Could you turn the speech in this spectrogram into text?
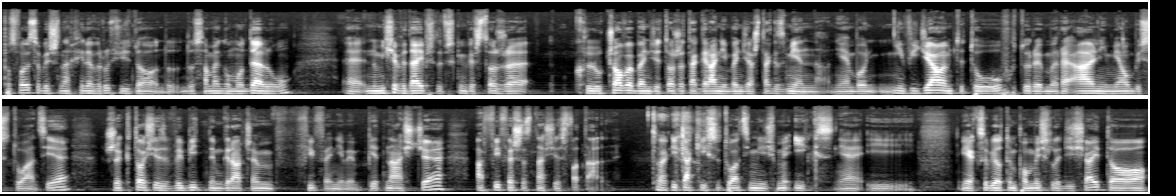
pozwolę sobie jeszcze na chwilę wrócić do, do, do samego modelu. No mi się wydaje przede wszystkim, wiesz co, że kluczowe będzie to, że ta gra nie będzie aż tak zmienna, nie? bo nie widziałem tytułu, w którym realnie miałbyś sytuację, że ktoś jest wybitnym graczem w FIFA, nie wiem, 15, a w FIFA 16 jest fatalny. Tak. I takich sytuacji mieliśmy X, nie? I jak sobie o tym pomyślę dzisiaj, to,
